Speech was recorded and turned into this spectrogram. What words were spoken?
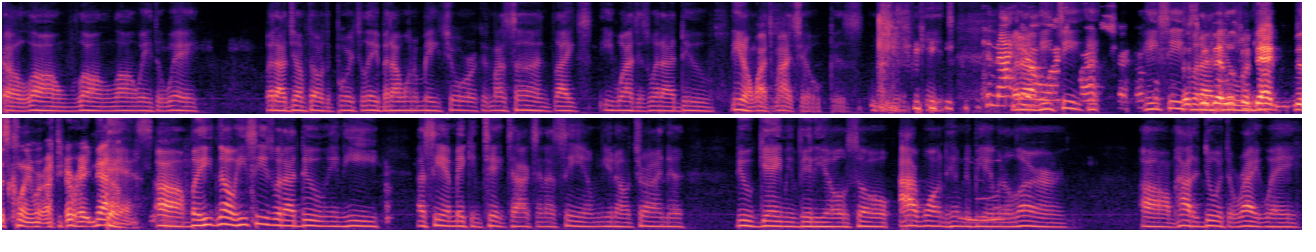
a long, long, long ways away. But I jumped off the porch late. But I want to make sure because my son likes he watches what I do. He don't watch my show because kids. Not But, you um, don't he watch sees- my show. He sees Let's what I that, do. let's put and he- that disclaimer out there right now. yeah. Um, but he no, he sees what I do, and he, I see him making TikToks, and I see him, you know, trying to do gaming videos. So I want him to be able to learn um, how to do it the right way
